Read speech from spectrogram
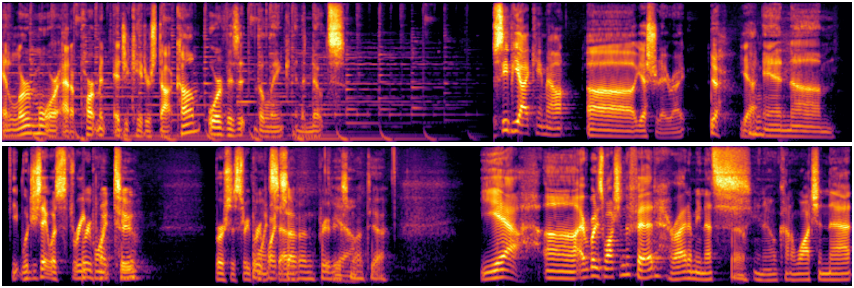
and learn more at apartmenteducators.com or visit the link in the notes. CPI came out uh, yesterday, right? Yeah. Yeah. Mm-hmm. And um, would you say it was 3.2 versus 3.7? 3.7 previous yeah. month, yeah. Yeah, uh, everybody's watching the Fed, right? I mean, that's yeah. you know, kind of watching that.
